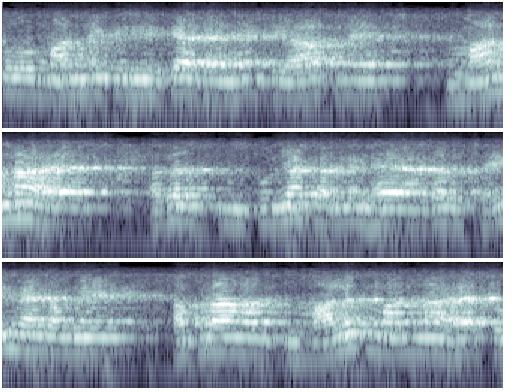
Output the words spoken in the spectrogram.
को मानने के लिए कह रहे हैं कि आपने मानना है, अगर पूजा करनी है, अगर सही महीनों में अपना मालक मानना है तो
